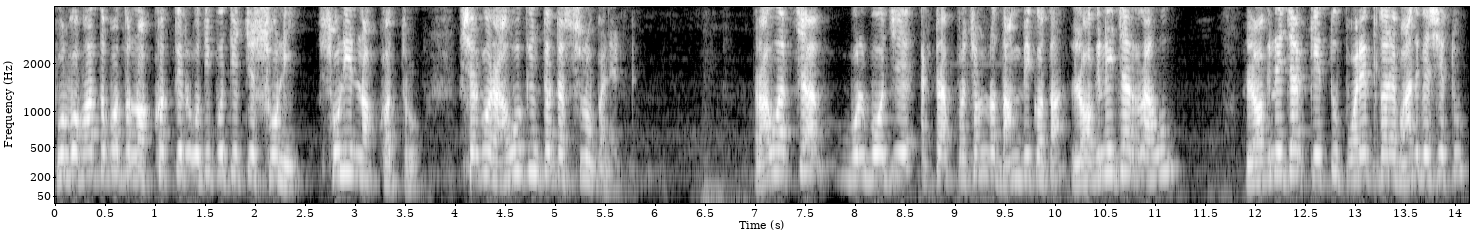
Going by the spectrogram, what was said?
পূর্ব ভাদ্রপদ নক্ষত্রের অধিপতি হচ্ছে শনি, শনির নক্ষত্র। সেরকম রাহু কিন্তু একটা স্লো প্ল্যানেট। রাহু একটা বলব যে একটা প্রচণ্ড দাম্ভিকতা। লগ্নে যার রাহু, লগ্নে যার কেতু, পরের ধরে বাঁধবে সেতু,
